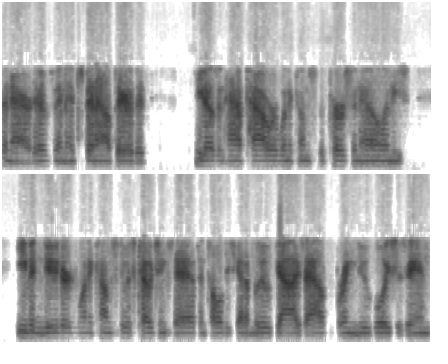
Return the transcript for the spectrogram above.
the narrative, and it's been out there that he doesn't have power when it comes to the personnel, and he's even neutered when it comes to his coaching staff, and told he's got to move guys out, bring new voices in.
